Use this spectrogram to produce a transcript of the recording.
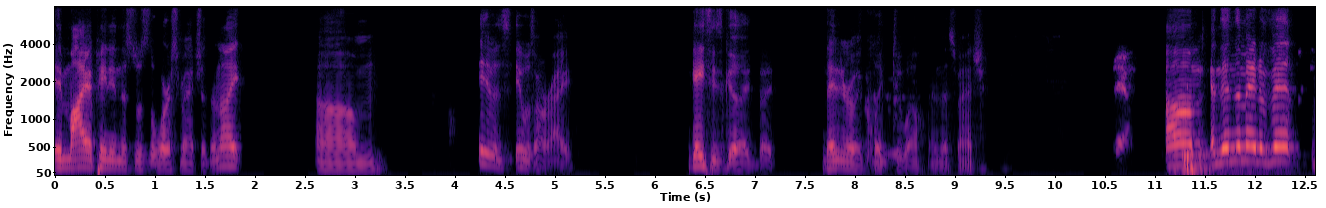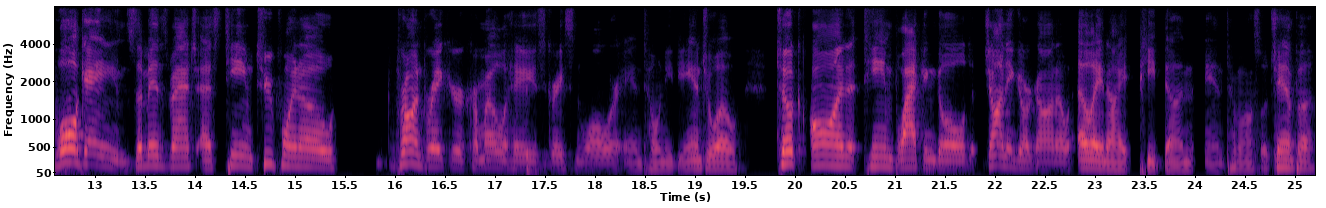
in my opinion, this was the worst match of the night. Um, it was it was all right. Gacy's good, but they didn't really click too well in this match. Yeah. Um, and then the main event, Wall Games, the men's match as Team 2.0, Bron Breakker, Carmelo Hayes, Grayson Waller, and Tony D'Angelo took on Team Black and Gold, Johnny Gargano, LA Knight, Pete Dunne, and Tommaso Ciampa.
